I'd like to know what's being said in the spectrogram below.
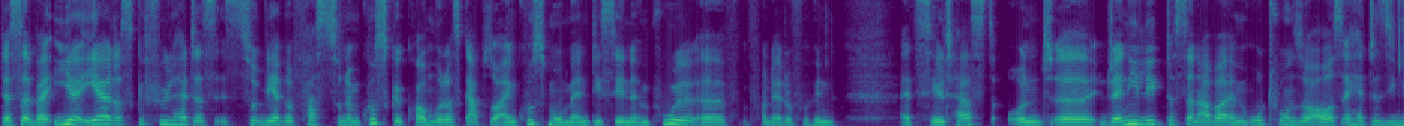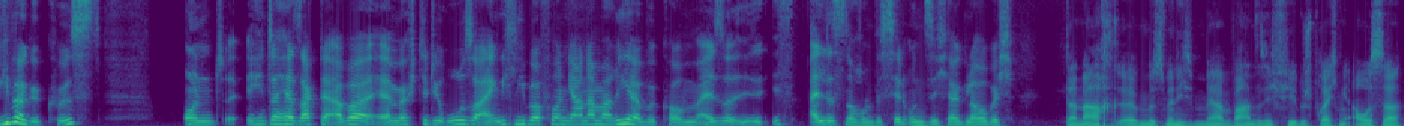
dass er bei ihr eher das Gefühl hätte, es ist so, wäre fast zu einem Kuss gekommen oder es gab so einen Kussmoment, die Szene im Pool, äh, von der du vorhin erzählt hast. Und äh, Jenny legt es dann aber im O-Ton so aus, er hätte sie lieber geküsst. Und hinterher sagt er aber, er möchte die Rose eigentlich lieber von Jana Maria bekommen. Also ist alles noch ein bisschen unsicher, glaube ich. Danach äh, müssen wir nicht mehr wahnsinnig viel besprechen, außer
